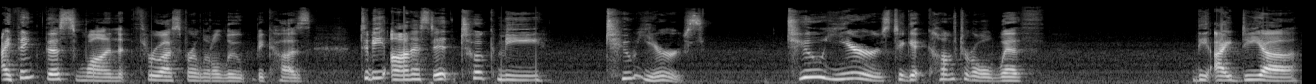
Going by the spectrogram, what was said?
I think this one threw us for a little loop because, to be honest, it took me two years, two years to get comfortable with the idea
